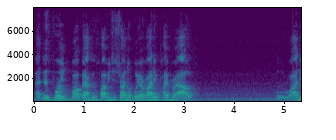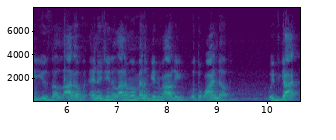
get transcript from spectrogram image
At this point, Bob Backlund's probably just trying to wear Roddy Piper out. Roddy used a lot of energy and a lot of momentum getting Rowdy with the windup. We've got,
